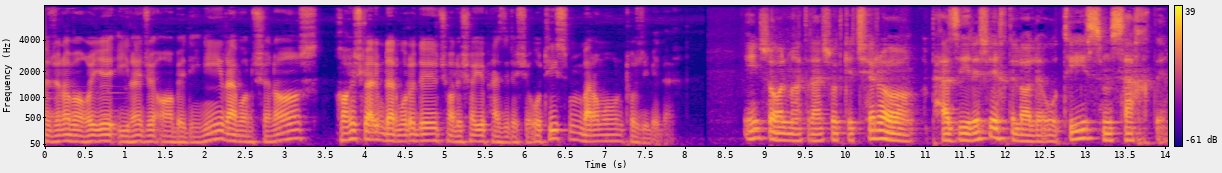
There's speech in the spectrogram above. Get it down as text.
از جناب آقای ایرج آبدینی روانشناس. خواهش کردیم در مورد چالش های پذیرش اوتیسم برامون توضیح بده این سوال مطرح شد که چرا پذیرش اختلال اوتیسم سخته؟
